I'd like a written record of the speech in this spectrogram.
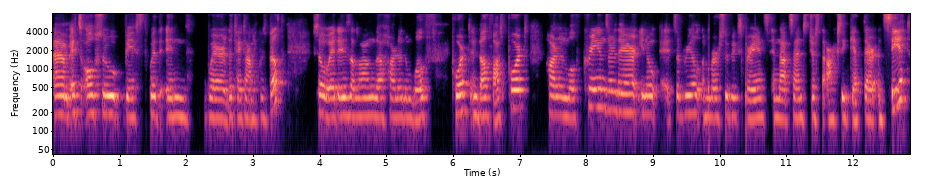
Um, it's also based within where the Titanic was built. So it is along the Harland and Wolff port in Belfast Port. Harland and Wolff cranes are there. You know, it's a real immersive experience in that sense, just to actually get there and see it.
